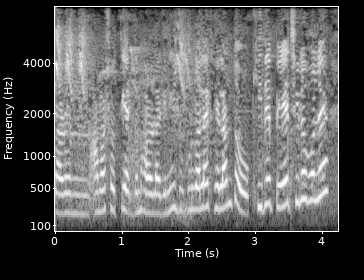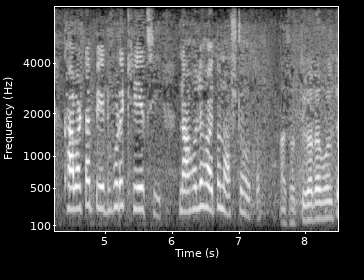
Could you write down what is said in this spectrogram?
কারণ আমার সত্যি একদম ভালো লাগেনি। দুপুরবেলায় খেলাম তো খিদে পেয়েছিল বলে খাবারটা পেট ভরে খেয়েছি না হলে হয়তো নষ্ট হতো। আর সত্যি কথা বলতে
